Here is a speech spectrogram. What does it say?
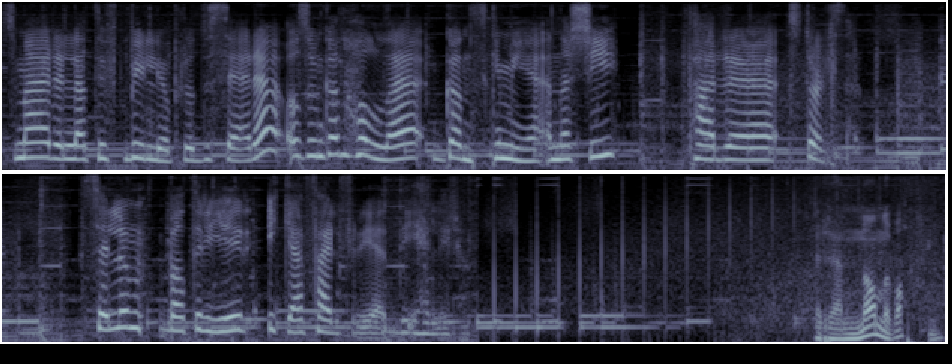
som er relativt billig å produsere, og som kan holde ganske mye energi per eh, størrelse. Selv om batterier ikke er feilfrie, de heller. Rennende vann.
